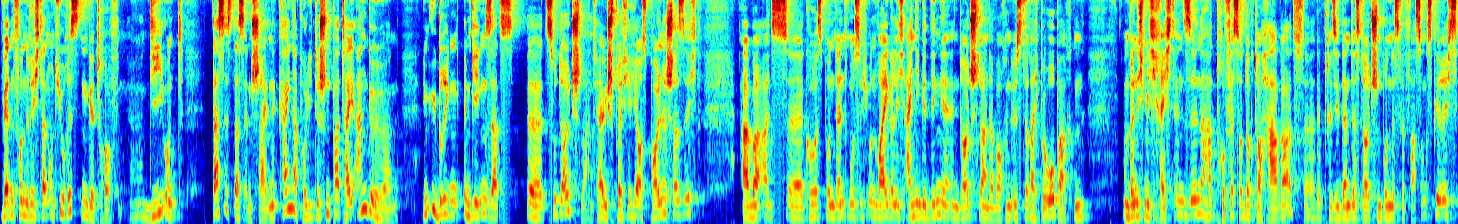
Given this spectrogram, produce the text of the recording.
werden von Richtern und Juristen getroffen, ja, die und das ist das Entscheidende, keiner politischen Partei angehören. Im Übrigen im Gegensatz äh, zu Deutschland. Ja, ich spreche hier aus polnischer Sicht, aber als äh, Korrespondent muss ich unweigerlich einige Dinge in Deutschland, aber auch in Österreich beobachten. Und wenn ich mich recht entsinne, hat Professor Dr. Habert, äh, der Präsident des Deutschen Bundesverfassungsgerichts,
